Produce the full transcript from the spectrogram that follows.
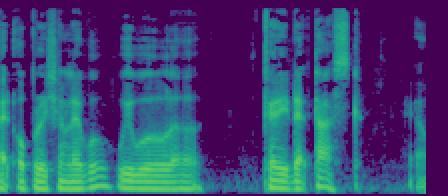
at operation level, we will uh, carry that task. Yeah.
